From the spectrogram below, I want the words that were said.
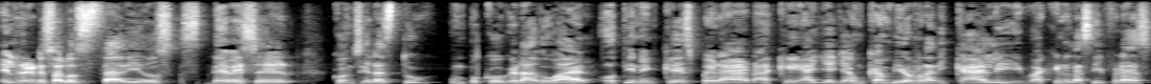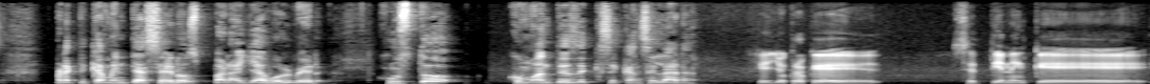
el regreso a los estadios debe ser, consideras tú, un poco gradual o tienen que esperar a que haya ya un cambio radical y bajen las cifras prácticamente a ceros para ya volver justo como antes de que se cancelara. Que yo creo que se tienen que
